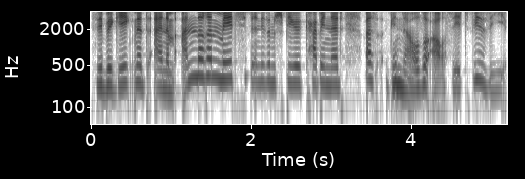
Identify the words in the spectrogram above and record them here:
Sie begegnet einem anderen Mädchen in diesem Spiegelkabinett, was genauso aussieht wie sie.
